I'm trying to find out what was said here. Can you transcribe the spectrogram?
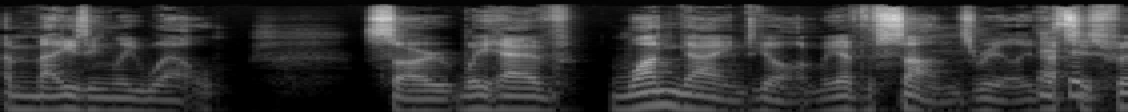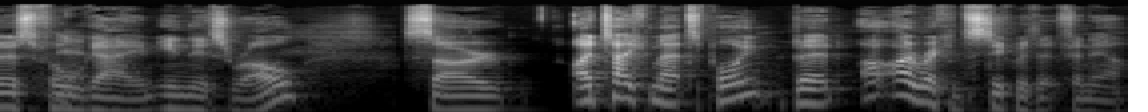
amazingly well. So we have one game to go on. We have the Suns, really. That's, That's his first full Yeah. game in this role. So I take Matt's point, but I, I reckon stick with it for now.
